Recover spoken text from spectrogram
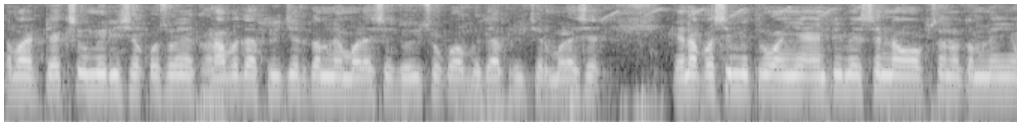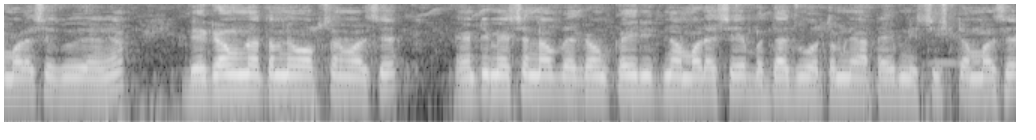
તમારે ટેક્સ ઉમેરી શકો છો, અહીંયા ઘણા બધા ફીચર તમને મળે છે, જોઈ શકો આ બધા ફીચર મળે છે. એના પછી મિત્રો અહીંયા એન્ટિમેશનના ઓપ્શનો તમને અહીંયા મળે છે જોઈએ અહીંયા બેકગ્રાઉન્ડના તમને ઓપ્શન મળશે એન્ટિમેશનના બેકગ્રાઉન્ડ કઈ રીતના મળે છે, બધા જુઓ તમને આ ટાઈપની સિસ્ટમ મળશે.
